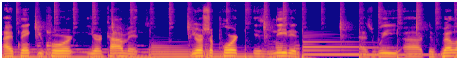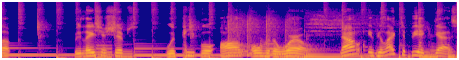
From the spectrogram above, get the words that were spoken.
I thank you for your comment. Your support is needed as we uh, develop relationships with people all over the world. Now, if you'd like to be a guest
